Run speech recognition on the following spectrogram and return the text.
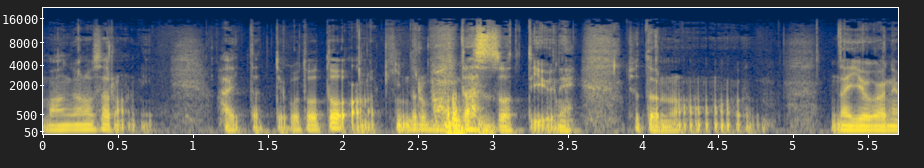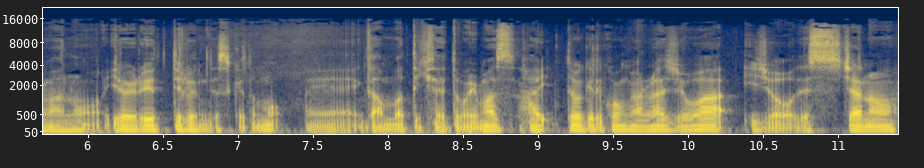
漫画のサロンに入ったっていうこととあの Kindle 本出すぞっていうねちょっとあの内容がね、まあ、あのいろいろ言ってるんですけども、えー頑張っていきたいと思います。はい、というわけで今回のラジオは以上です。じゃあの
